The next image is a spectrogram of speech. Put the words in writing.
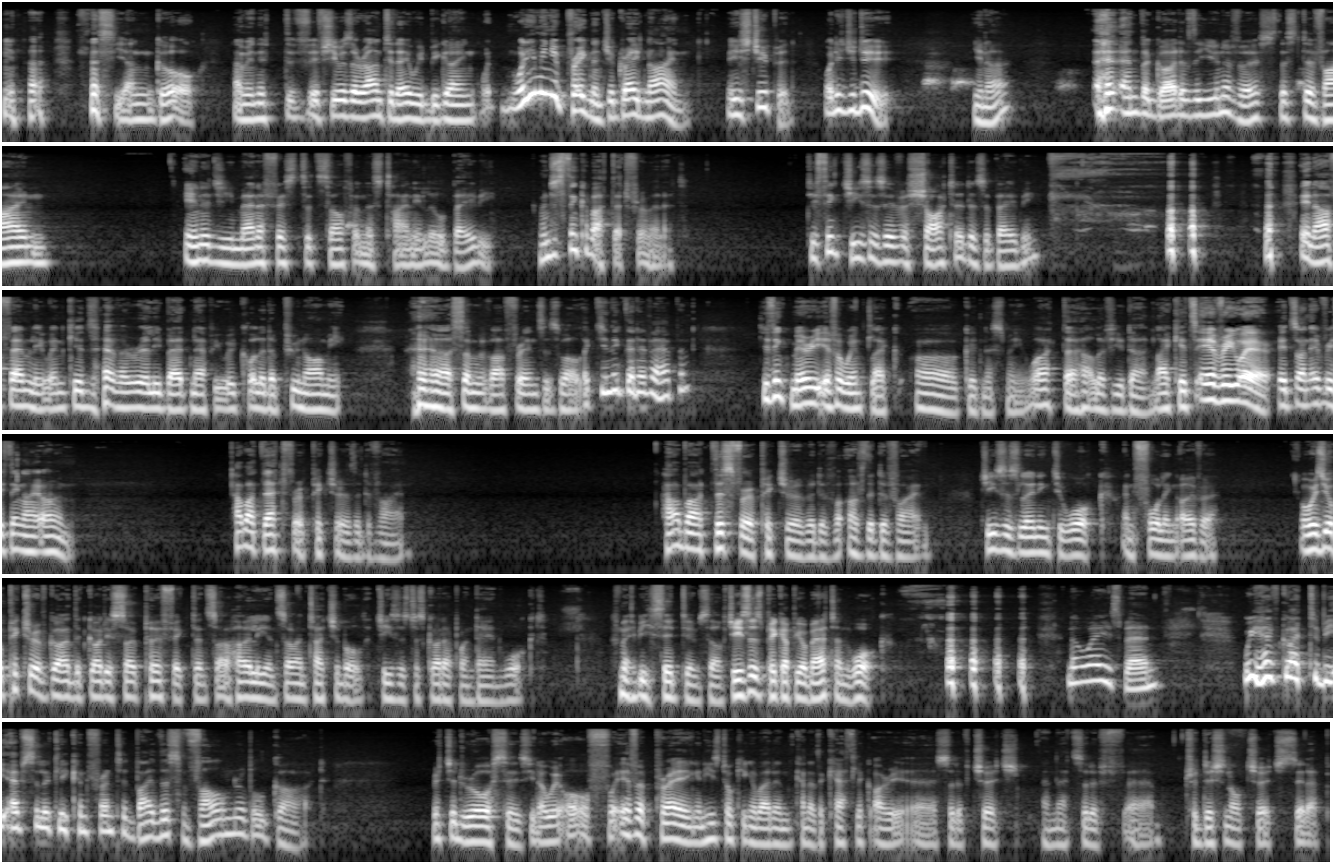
you know, this young girl. I mean, if, if, if she was around today, we'd be going, what, what do you mean you're pregnant? You're grade nine. Are you stupid? What did you do? You know? And, the God of the universe, this divine energy manifests itself in this tiny little baby. I mean, just think about that for a minute. Do you think Jesus ever sharted as a baby? in our family, when kids have a really bad nappy, we call it a punami. Some of our friends as well. Like, do you think that ever happened? Do you think Mary ever went like, oh, goodness me, what the hell have you done? Like, it's everywhere, it's on everything I own. How about that for a picture of the divine? How about this for a picture of, a div- of the divine? Jesus learning to walk and falling over. Or is your picture of God that God is so perfect and so holy and so untouchable that Jesus just got up one day and walked? Maybe he said to himself, Jesus, pick up your mat and walk. no ways, man. We have got to be absolutely confronted by this vulnerable God Richard Rohr says, you know, we're all forever praying, and he's talking about in kind of the Catholic uh, sort of church and that sort of uh, traditional church setup.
